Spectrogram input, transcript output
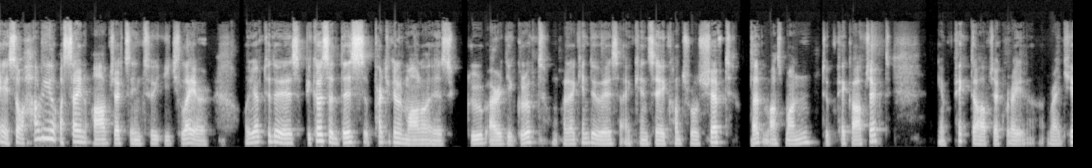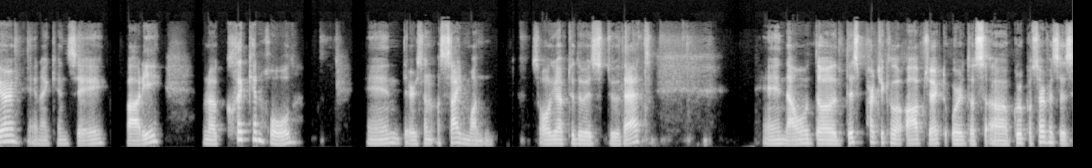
Okay, so how do you assign objects into each layer? All you have to do is, because of this particular model is group already grouped, what I can do is I can say Control Shift left mouse button to pick object. Can pick the object right right here, and I can say body. I'm gonna click and hold, and there's an assign button. So all you have to do is do that. And now the this particular object or this uh, group of surfaces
